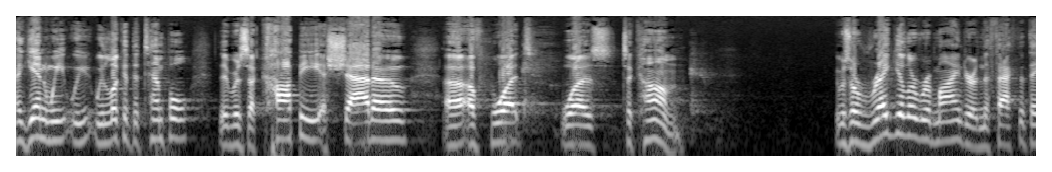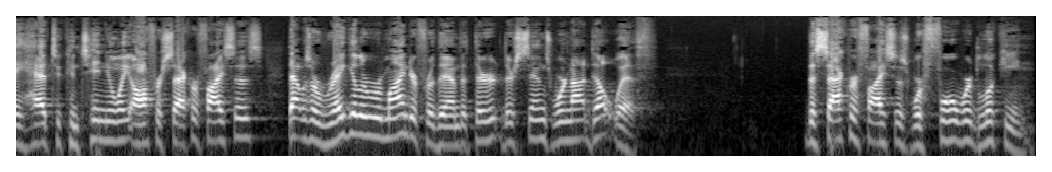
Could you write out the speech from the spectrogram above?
Again, we, we, we look at the temple. There was a copy, a shadow uh, of what was to come. It was a regular reminder in the fact that they had to continually offer sacrifices. That was a regular reminder for them that their, their sins were not dealt with. The sacrifices were forward looking.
